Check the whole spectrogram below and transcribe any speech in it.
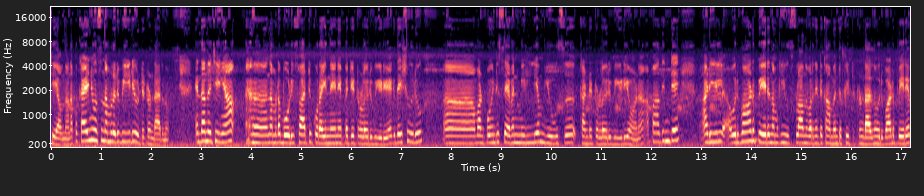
ചെയ്യാവുന്നതാണ്. അപ്പോൾ കഴിഞ്ഞ ദിവസം നമ്മളൊരു വീഡിയോ ഇട്ടിട്ടുണ്ടായിരുന്നു. എന്താണെന്ന് വെച്ച് കഴിഞ്ഞാൽ നമ്മുടെ ബോഡി ഫാറ്റ് കുറയുന്നതിനെ പറ്റിയിട്ടുള്ള ഒരു വീഡിയോ ഏകദേശം ഒരു one point seven million views കണ്ടിട്ടുള്ള ഒരു വീഡിയോ ആണ്. അപ്പോൾ അതിന്റെ അടിയിൽ ഒരുപാട് പേര് നമുക്ക് യൂസ്ഫുൾ ആണെന്ന് പറഞ്ഞിട്ട് കമന്റ് ഒക്കെ ഇട്ടിട്ടുണ്ടായിരുന്നു. ഒരുപാട് പേര്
